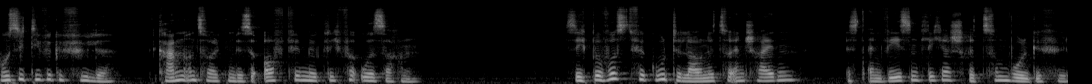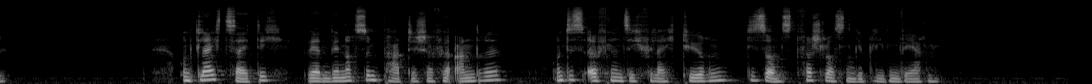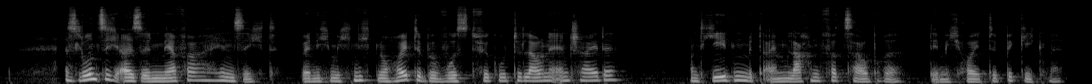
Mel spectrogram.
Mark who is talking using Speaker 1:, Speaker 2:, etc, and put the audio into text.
Speaker 1: Positive Gefühle kann und sollten wir so oft wie möglich verursachen. Sich bewusst für gute Laune zu entscheiden, ist ein wesentlicher Schritt zum Wohlgefühl. Und gleichzeitig werden wir noch sympathischer für andere und es öffnen sich vielleicht Türen, die sonst verschlossen geblieben wären. Es lohnt sich also in mehrfacher Hinsicht, wenn ich mich nicht nur heute bewusst für gute Laune entscheide und jeden mit einem Lachen verzaubere, dem ich heute begegne.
